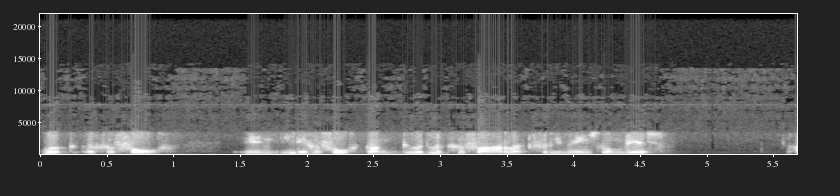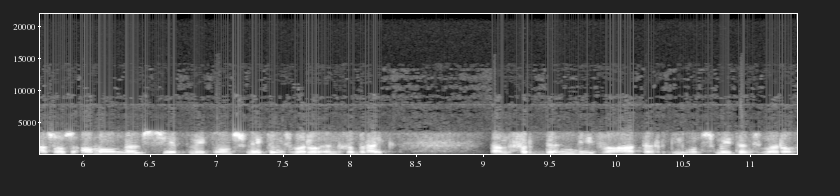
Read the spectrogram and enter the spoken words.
ook 'n gevolg en hierdie gevolg kan dodelik gevaarlik vir die mensdom wees. As ons almal nou seep met ontsmettingsmiddel ingebruik, dan verdun die water die ontsmettingsmiddel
